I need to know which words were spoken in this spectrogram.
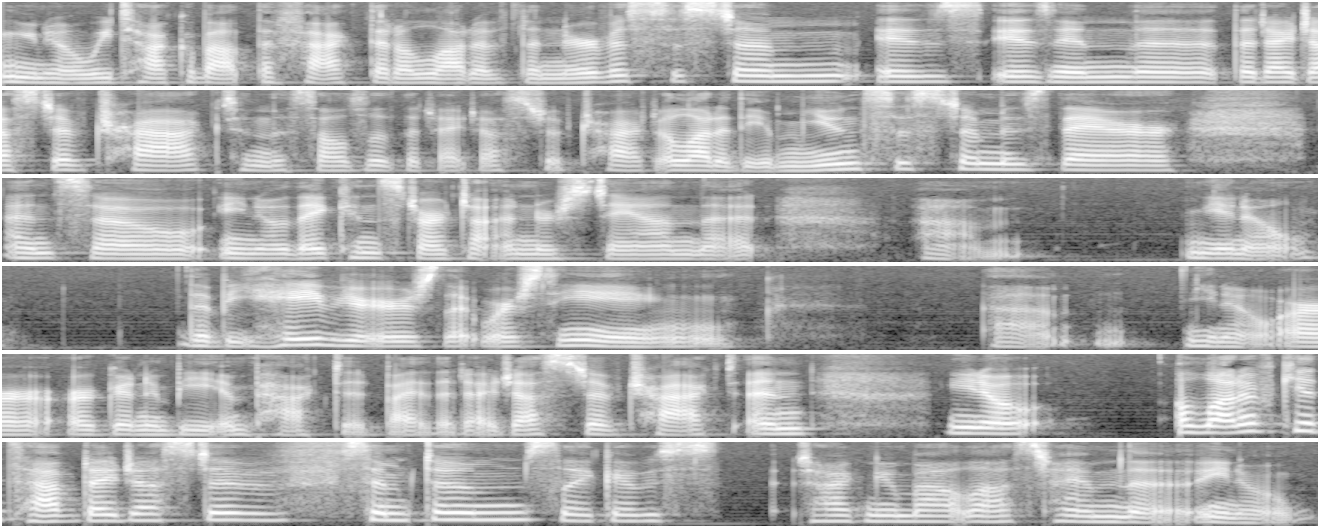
you know, we talk about the fact that a lot of the nervous system is is in the, the digestive tract and the cells of the digestive tract. A lot of the immune system is there, and so you know they can start to understand that, um, you know, the behaviors that we're seeing, um, you know, are are going to be impacted by the digestive tract. And you know, a lot of kids have digestive symptoms, like I was talking about last time. The you know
